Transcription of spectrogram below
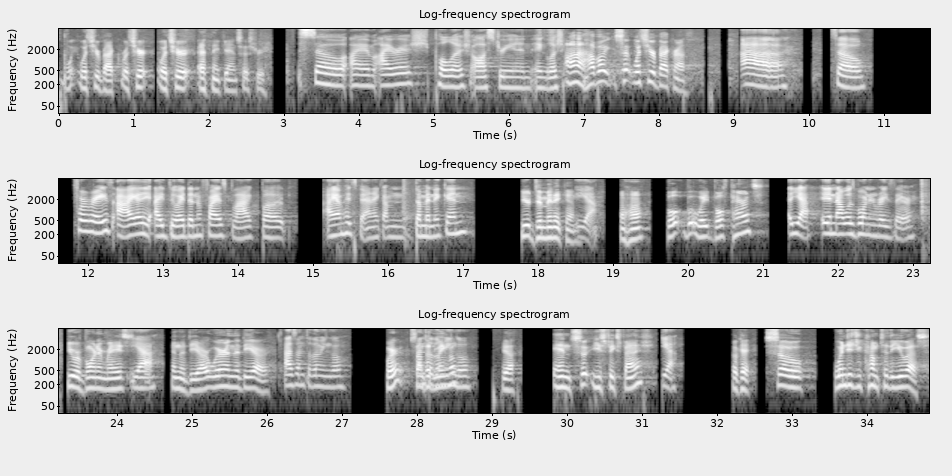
What's your back? What's your what's your ethnic ancestry? So I am Irish, Polish, Austrian, English. Anna, how about so what's your background? Uh, so for race, I I do identify as black, but I am Hispanic. I'm Dominican. You're Dominican. Yeah, Uh huh. Bo- but wait, both parents? Uh, yeah, and I was born and raised there. You were born and raised Yeah, in the DR. Where in the DR? at Santo Domingo. Where? Santo, Domingo? Yeah. And so you speak Spanish? Yeah, Okay. So when did you come to the U.S.?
